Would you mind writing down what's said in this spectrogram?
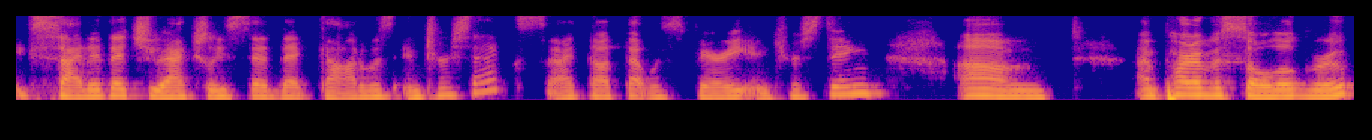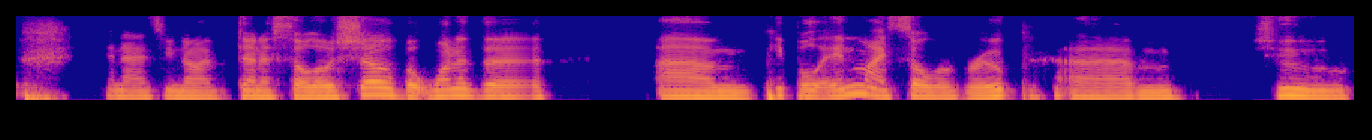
excited that you actually said that God was intersex. I thought that was very interesting. Um, I'm part of a solo group, and as you know, I've done a solo show, but one of the um, people in my solo group um, who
